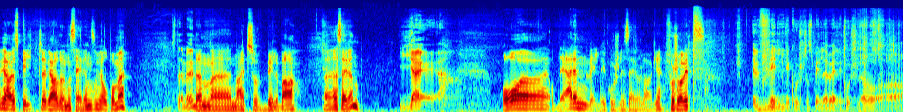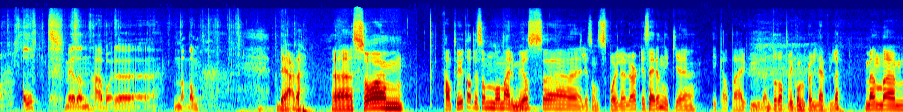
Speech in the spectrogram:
vi har jo spilt Vi har denne serien som vi holder på med. Stemmer. Den uh, Nights of Bilba-serien. Yeah! Og øh, og det er en veldig koselig serie å lage, for så vidt. Veldig koselig å spille, veldig koselig. Og alt med den er bare uh, nam-nam. Det er det. Uh, så um, fant vi ut at liksom, nå nærmer vi oss uh, litt sånn spoiler alert i serien. Ikke, ikke at det er uventet at vi kommer til å levele, men um,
